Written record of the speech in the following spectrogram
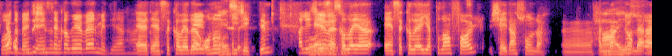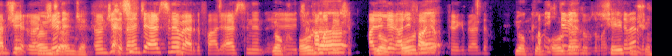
Bu Ya arada onun bence dışında da- Ensakalı'ya vermedi ya. Evet Ensakala'ya da onu Ense- diyecektim. Ensakala'ya Ensakala'ya yapılan faul şeyden sonra. Ee, Halil Hayır. Yok önce önce, önce de önce. önce de bence Ersin'e verdi faali. Ersin'in Yok, e, orada- çıkamadığı için. Halil'e yok, Halil faal orada- yapıyor gibi verdi. Yok yok Ama orada o zaman. şeyi İkide konuşuyor.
